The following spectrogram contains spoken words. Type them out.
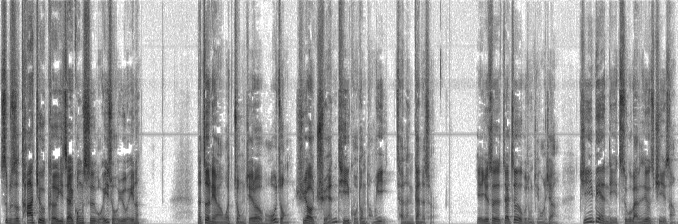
是不是他就可以在公司为所欲为呢？那这里啊，我总结了五种需要全体股东同意才能干的事儿，也就是在这五种情况下，即便你持股百分之六十七以上，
